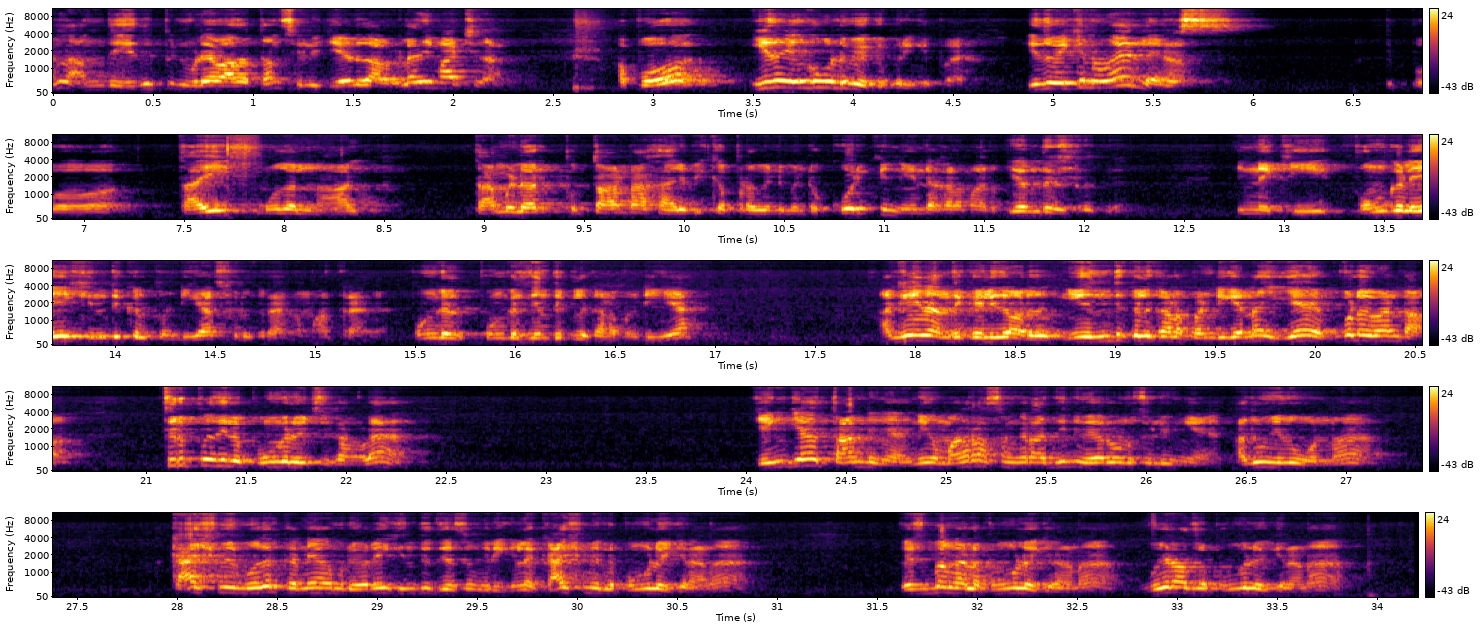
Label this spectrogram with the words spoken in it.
மாற்றினார்கள். அந்த எதிர்ப்பின் விளைவாகத்தான் செல்வி ஜெயலலிதா அவர்கள் அதை மாற்றினார். அப்போ இதை எங்க கொண்டு வைக்க போறீங்க இப்ப? இது வைக்கணுமா இல்லையா? இப்போ தை முதல் நாள் தமிழர் புத்தாண்டாக அறிவிக்கப்பட வேண்டும் என்ற கோரிக்கை நீண்ட காலமா இருக்கு. இருந்துகிட்டு இருக்கு. இன்னைக்கு பொங்கலே இந்துக்கள் பண்டிகையா சொல்லிக்கிறாங்க மாத்துறாங்க. பொங்கல் பொங்கல் இந்துக்களுக்கான பண்டிகையா? அகைன் அந்த கேள்வி தான் வருது. இந்துக்களுக்கான பண்டிகைன்னா ஏன் எவ்வளவு வேண்டாம்? திருப்பதியில பொங்கல் வச்சிருக்காங்களா? எங்கேயாவது தாண்டுங்க. நீங்க மகர சங்கராந்தின்னு வேற ஒன்று சொல்லுவீங்க. அதுவும் இதுவும் ஒண்ணா? காஷ்மீர் முதல் கன்னியாகுமரி வரை ஹிந்து தேசங்கிறீங்களா காஷ்மீர்ல பொங்கல் வைக்கிறானா? வெஸ்ட் பெங்காலில் பொங்கல் வைக்கிறானா? குஜராத்தில் பொங்கல் வைக்கிறானா?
